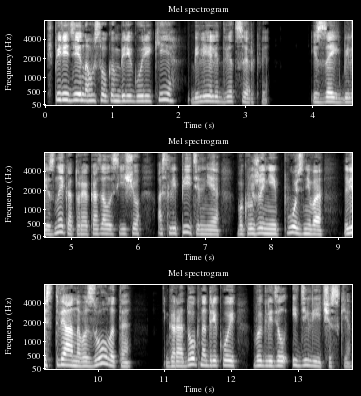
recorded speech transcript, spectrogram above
Впереди, на высоком берегу реки, белели две церкви. Из-за их белизны, которая оказалась еще ослепительнее в окружении позднего листвяного золота, городок над рекой выглядел идиллически.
